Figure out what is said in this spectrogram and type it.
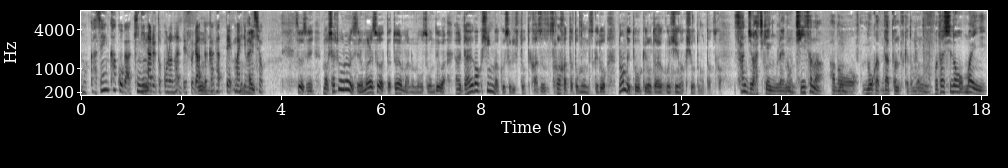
もう、がぜ過去が気になるところなんですが、伺ってまいりましょう。そうですね。まあ、社長のですね、生まれ育った富山の農村では、大学進学する人って数少なかったと思うんですけど、なんで東京の大学に進学しようと思ったんですか ?38 県ぐらいの小さな、うん、あの、うん、農家だったんですけども、うん、私の前に、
